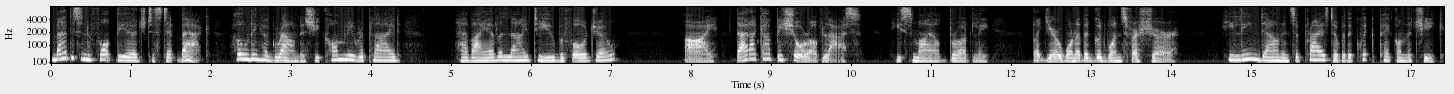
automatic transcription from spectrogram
Madison fought the urge to step back, holding her ground as she calmly replied, Have I ever lied to you before, Joe? Aye, that I can't be sure of, lass. He smiled broadly. But you're one of the good ones for sure. He leaned down and surprised her with a quick peck on the cheek.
